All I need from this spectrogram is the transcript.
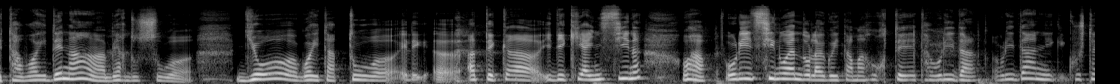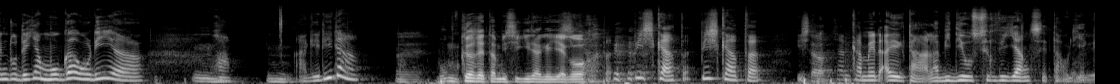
eta guai dena behar duzu uh, dio, guaitatu uh, uh, ateka ideki hainzin, hori etzinuen dola egoita marrurte, eta hori da, hori da, ikusten du deia muga hori, uh, mm. mm. ageri da. Bunkeretan bizigira gehiago. Piskat, piskat. Kamera, eta la videosurveillance eta horiek.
